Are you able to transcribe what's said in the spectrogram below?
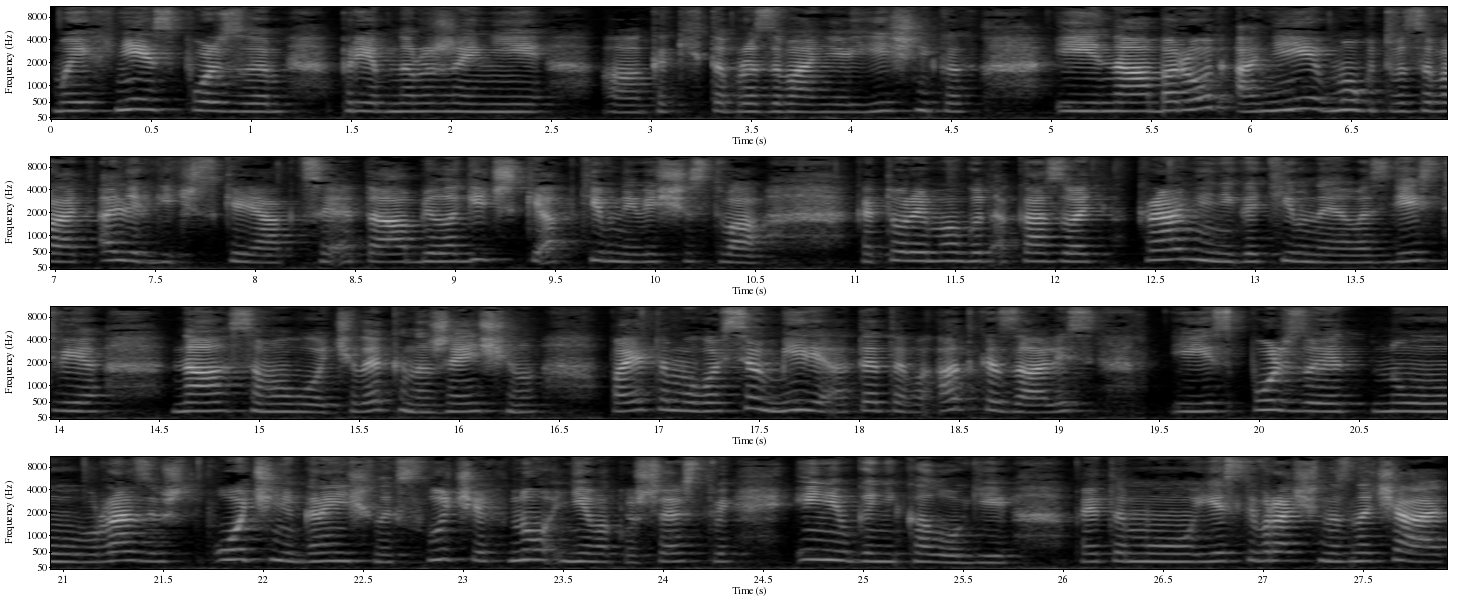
мы их не используем при обнаружении а, каких-то образований в яичниках, и наоборот, они могут вызывать аллергические реакции. Это биологически активные вещества, которые могут оказывать крайне негативное воздействие на на самого человека, на женщину. Поэтому во всем мире от этого отказались и используют, ну, разве что в очень ограниченных случаях, но не в акушерстве и не в гинекологии. Поэтому, если врач назначает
